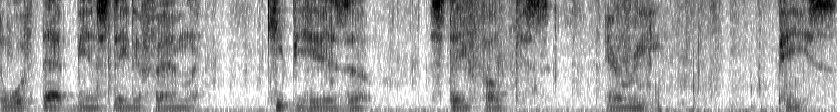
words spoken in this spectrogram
And with that being stated, family, keep your heads up, stay focused, and read. Peace.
